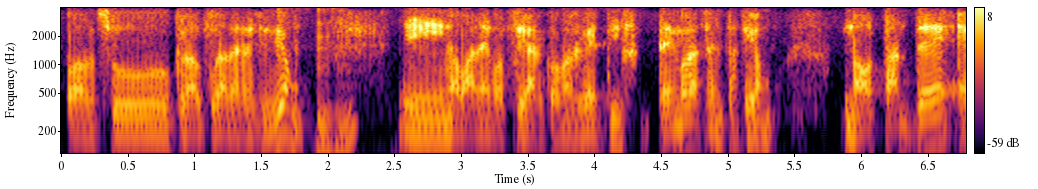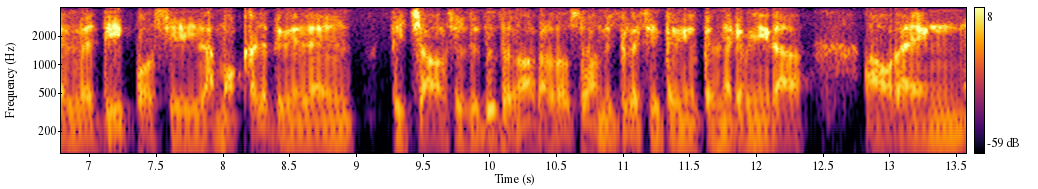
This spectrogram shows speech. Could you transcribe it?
por su cláusula de rescisión y no va a negociar con el Betis. Tengo la sensación. No obstante, el Betis, por si la mosca ya tiene fichado al sustituto, ¿no? Cardoso, han dicho que si tenía, que venir ahora en,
